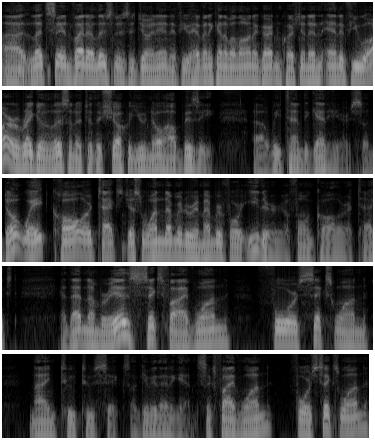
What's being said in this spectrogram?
Uh, let's invite our listeners to join in. If you have any kind of a lawn or garden question, and, and if you are a regular listener to the show, you know how busy uh, we tend to get here. So don't wait. Call or text. Just one number to remember for either a phone call or a text. And that number is 651 461 9226. I'll give you that again 651 461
